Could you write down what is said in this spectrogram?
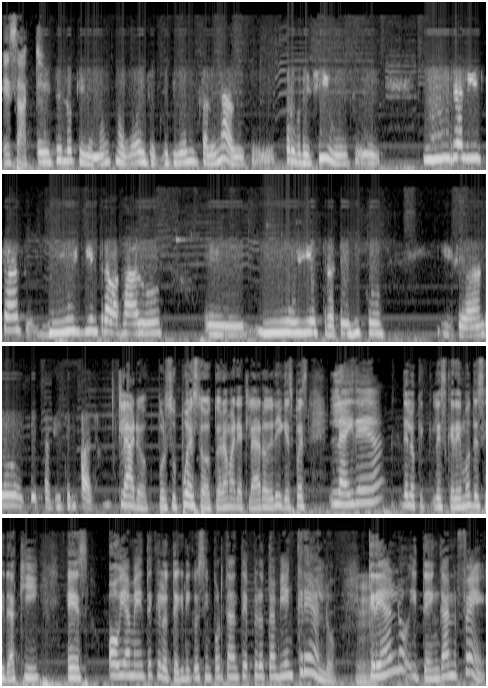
Exacto. Eso es lo que llamamos como objetivos escalonados, eh, progresivos, eh, muy realistas, muy bien trabajados, eh, muy estratégicos y se va dando de pasito en paso. Claro, por supuesto, doctora María Clara Rodríguez. Pues la idea de lo que les queremos decir aquí es, obviamente que lo técnico es importante, pero también créanlo. Créanlo y tengan fe.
